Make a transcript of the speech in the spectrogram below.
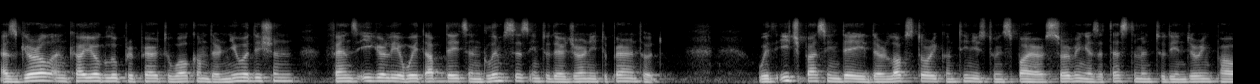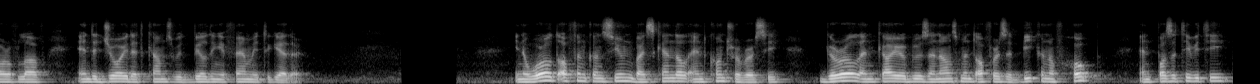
As Gürel and Çayoğlu prepare to welcome their new addition, fans eagerly await updates and glimpses into their journey to parenthood. With each passing day, their love story continues to inspire, serving as a testament to the enduring power of love and the joy that comes with building a family together. In a world often consumed by scandal and controversy, Gürel and Çayoğlu's announcement offers a beacon of hope and positivity,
